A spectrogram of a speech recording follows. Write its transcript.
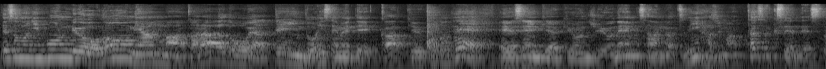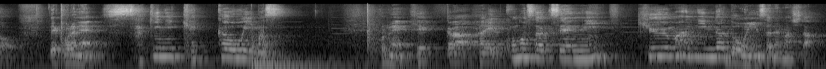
でその日本領のミャンマーからどうやってインドに攻めていくかということで、えー1944年3月に始まった作戦ですと。でこれね先に結果を言います。これね結果はいこの作戦に9万人が動員されました。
